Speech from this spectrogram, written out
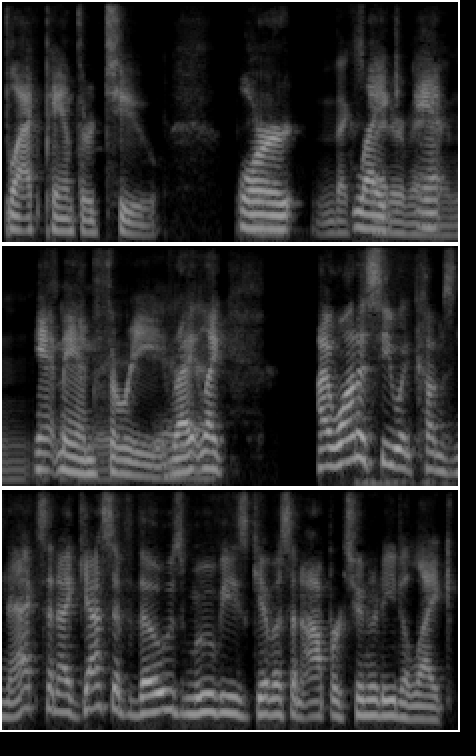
Black Panther 2 or Next like Spider-Man, Ant-Man 3, Yeah, right? Like I want to see what comes next and I guess if those movies give us an opportunity to like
